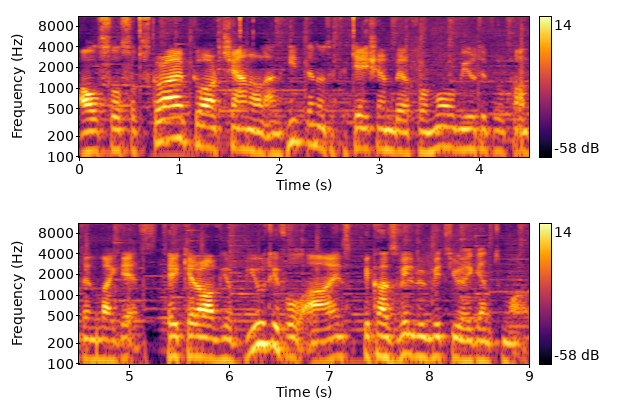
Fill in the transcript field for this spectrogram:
Also subscribe to our channel and hit the notification bell for more beautiful content like this. Take care of your beautiful eyes because we'll be with you again tomorrow.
